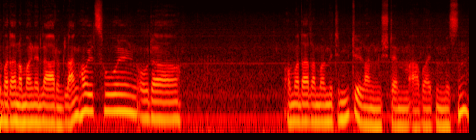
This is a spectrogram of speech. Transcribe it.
Ob wir da nochmal eine Ladung Langholz holen oder ob wir da dann mal mit den mittellangen Stämmen arbeiten müssen.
